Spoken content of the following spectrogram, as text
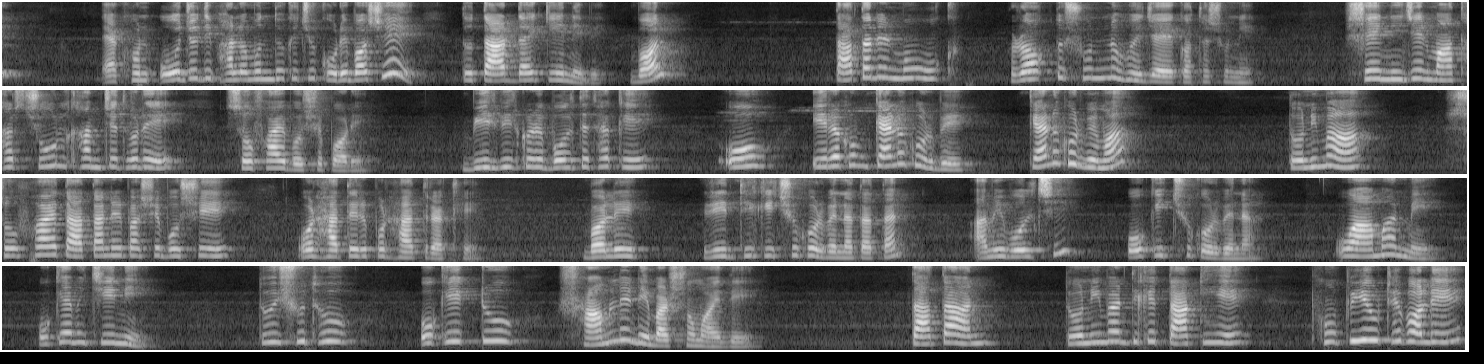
এখন ও যদি ভালো মন্দ কিছু করে বসে, তো তার দায় কে নেবে? বল। তাতানের মুখ রক্ত শূন্য হয়ে যায় কথা শুনে। সে নিজের মাথার চুল খামচে ধরে সোফায় বসে পড়ে। বিড়বিড় করে বলতে থাকে, ও, এরকম কেন করবে? কেন করবে মা? তনিমা সোফায় তাতানের পাশে বসে ওর হাতের উপর হাত রাখে। বলে, ঋদ্ধি কিছু করবে না তাতান। আমি বলছি, ও কিচ্ছু করবে না। ও আমার মেয়ে। ওকে আমি চিনি। তুই শুধু ওকে একটু সামলে নেবার সময় দে। তাতান তনিমার দিকে তাকিয়ে ফুঁপিয়ে উঠে বলে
